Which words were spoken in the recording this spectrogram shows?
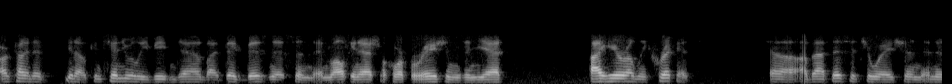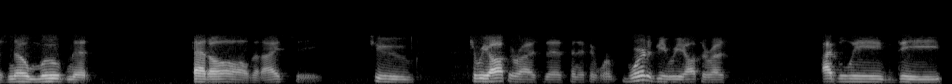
are kind of you know continually beaten down by big business and, and multinational corporations, and yet I hear only crickets uh, about this situation, and there's no movement at all that I see to to reauthorize this. And if it were, were to be reauthorized, I believe the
